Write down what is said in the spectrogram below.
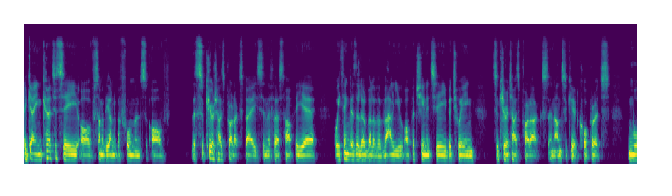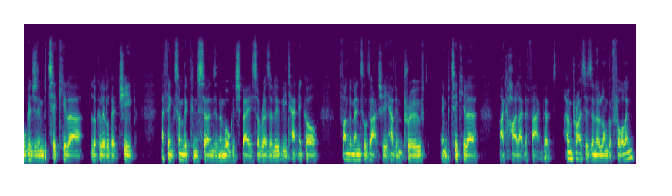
again, courtesy of some of the underperformance of the securitized product space in the first half of the year, we think there's a little bit of a value opportunity between securitized products and unsecured corporates. Mortgages in particular look a little bit cheap. I think some of the concerns in the mortgage space are resolutely technical. Fundamentals actually have improved. In particular, I'd highlight the fact that home prices are no longer falling.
